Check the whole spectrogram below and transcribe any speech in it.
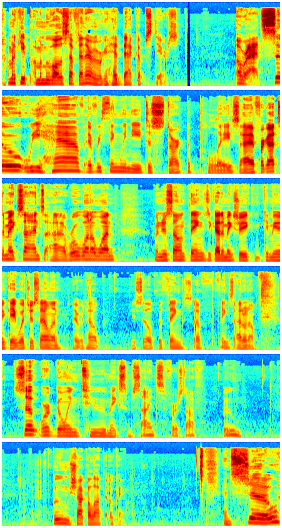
I'm going to keep, I'm going to move all the stuff down there and we're going to head back upstairs. All right, so we have everything we need to start the place. I forgot to make signs. Uh, rule 101 when you're selling things, you got to make sure you can communicate what you're selling. It would help. You sell the things of things. I don't know. So we're going to make some signs first off. Boom. Boom, shakalaka. Okay. And so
